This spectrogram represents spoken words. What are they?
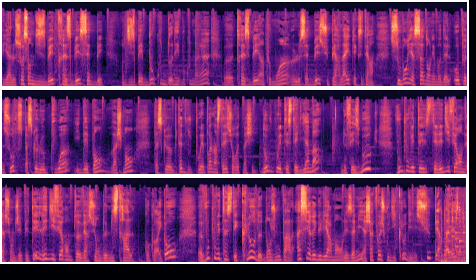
Il y a le 70B, 13B, 7B. 70B, beaucoup de données, beaucoup de malins. 13B, un peu moins. Le 7B, super light, etc. Souvent, il y a ça dans les modèles open source parce que le poids, il dépend vachement parce que peut-être vous ne pouvez pas l'installer sur votre machine. Donc, vous pouvez tester l'Yama de Facebook. Vous pouvez tester les différentes versions de GPT, les différentes versions de Mistral, Cocorico. Euh, vous pouvez tester Claude, dont je vous parle assez régulièrement, les amis. À chaque fois, je vous dis Claude, il est super balèze à mon.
